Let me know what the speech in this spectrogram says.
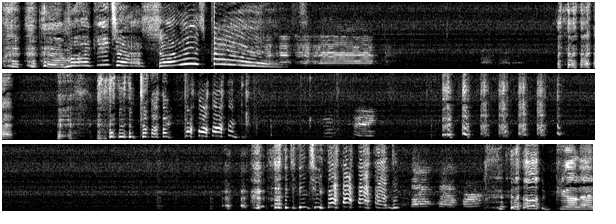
Monkey just shut his pants! Dog bark! Thanks. What did you have? Salt pepper. Oh god, I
